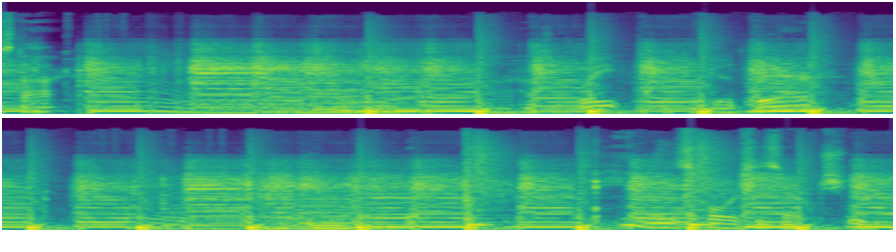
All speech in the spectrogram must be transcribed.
Stock. Uh, wait. Good there. And these horses are cheap.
